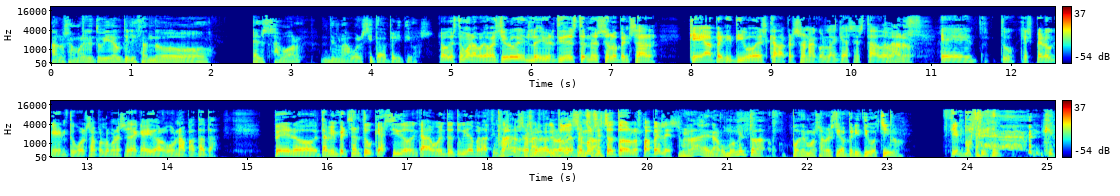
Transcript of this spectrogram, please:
a los amores de tu vida utilizando el sabor de una bolsita de aperitivos. Claro que esto mola, porque además yo creo que lo divertido de esto no es solo pensar qué aperitivo es cada persona con la que has estado. Claro. Eh, tú, que espero que en tu bolsa por lo menos haya caído alguna patata. Pero también pensar tú qué has sido en cada momento de tu vida para ciertas Claro, es personas, verdad, porque no todos hemos hecho todos los papeles. Es verdad, en algún momento podemos haber sido aperitivo chino. 100%. que,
